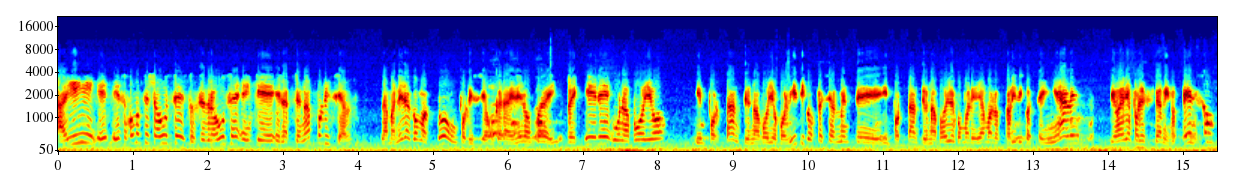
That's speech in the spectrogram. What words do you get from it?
Ahí, e, eso, ¿cómo se traduce esto? Se traduce en que el accionar policial, la manera como actúa un policía, un carabinero, un requiere un apoyo importante, un apoyo político especialmente importante, un apoyo, como le llaman los políticos, señales que vayan por ese camino. Eso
